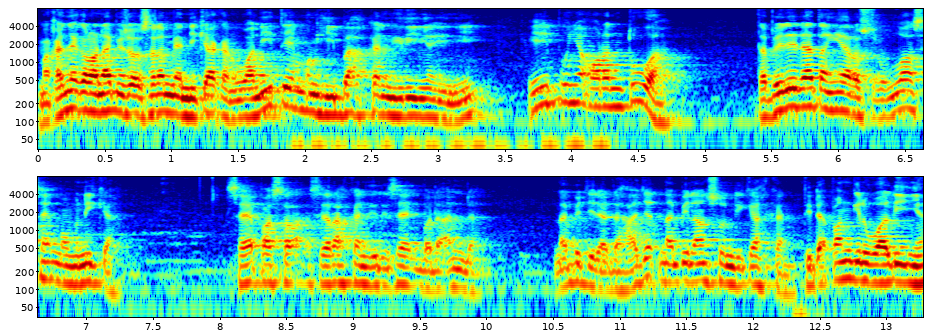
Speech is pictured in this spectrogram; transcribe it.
Makanya kalau Nabi SAW yang nikahkan wanita yang menghibahkan dirinya ini, ini punya orang tua. Tapi dia datang ya Rasulullah saya mau menikah. Saya pasrah, serahkan diri saya kepada anda. Nabi tidak ada hajat, Nabi langsung nikahkan. Tidak panggil walinya,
